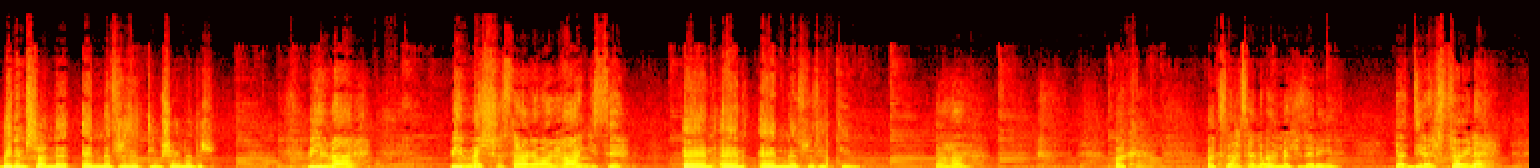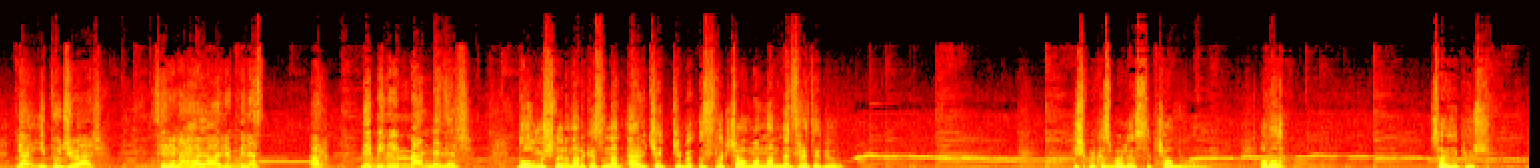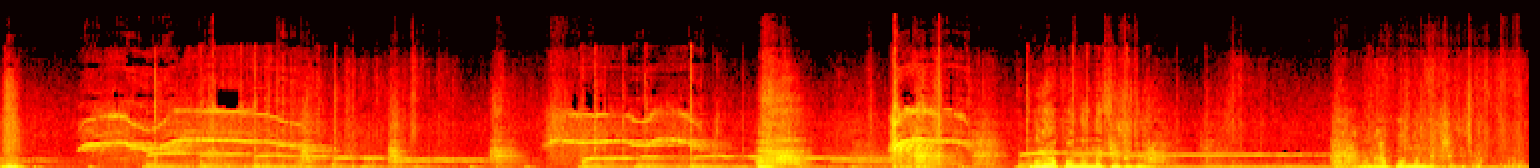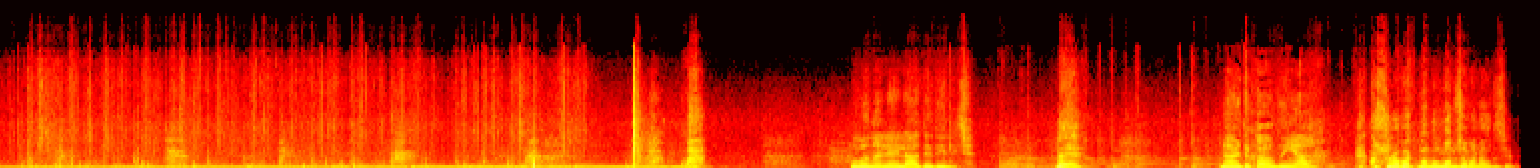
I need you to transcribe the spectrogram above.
Benim seninle en nefret ettiğim şey nedir? Bilmem. 1500 tane var. Hangisi? En en en nefret ettiğim. Aha. Bak. Bak zaten ölmek üzereyim. Ya direkt söyle. Ya ipucu ver. Senin hayalin bile ya. Ne bileyim ben nedir? Dolmuşların arkasından erkek gibi ıslık çalmandan nefret ediyorum. Hiçbir kız böyle ıslık çalmamalı. Ama sen yapıyorsun. Bunu yapmandan nefret ediyorum. Bunu yapmandan nefret ediyorum. Bu bana Leyla dediğin için. Ne? Nerede kaldın ya? Kusura bakma bulmam zaman aldı seni.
